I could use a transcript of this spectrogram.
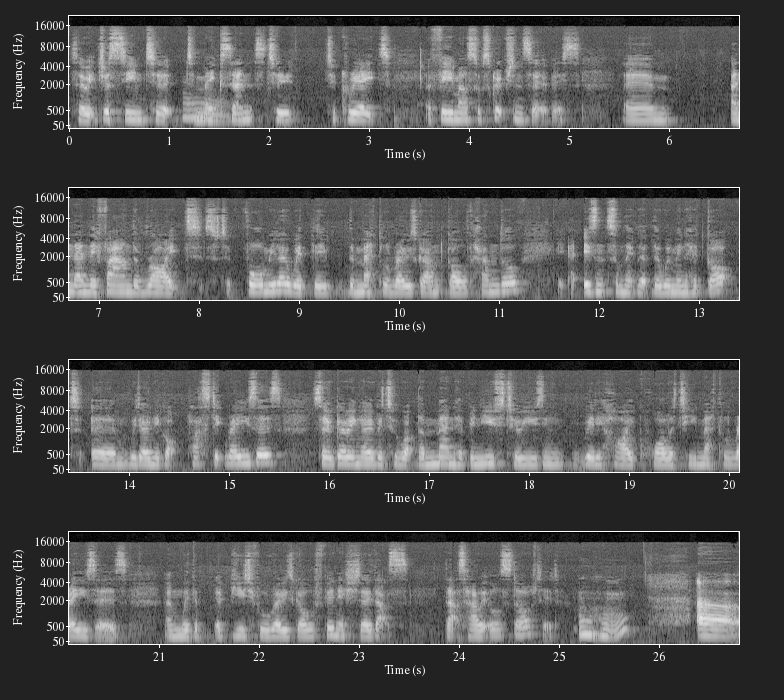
so it just seemed to to mm. make sense to to create a female subscription service. Um, and then they found the right sort of formula with the, the metal rose gold handle. It isn't something that the women had got. Um, we'd only got plastic razors, so going over to what the men have been used to, using really high quality metal razors and with a, a beautiful rose gold finish. So that's that's how it all started. Mm-hmm. Uh,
